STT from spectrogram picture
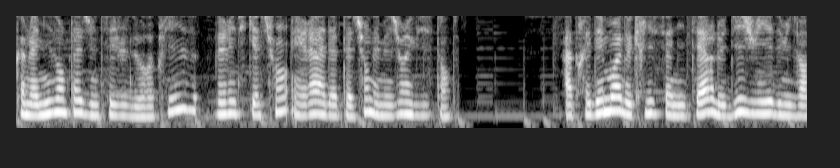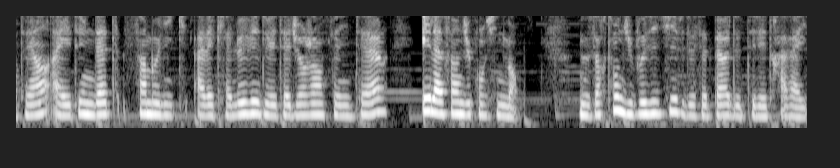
comme la mise en place d'une cellule de reprise, vérification et réadaptation des mesures existantes. Après des mois de crise sanitaire, le 10 juillet 2021 a été une date symbolique avec la levée de l'état d'urgence sanitaire et la fin du confinement. Nous sortons du positif de cette période de télétravail.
